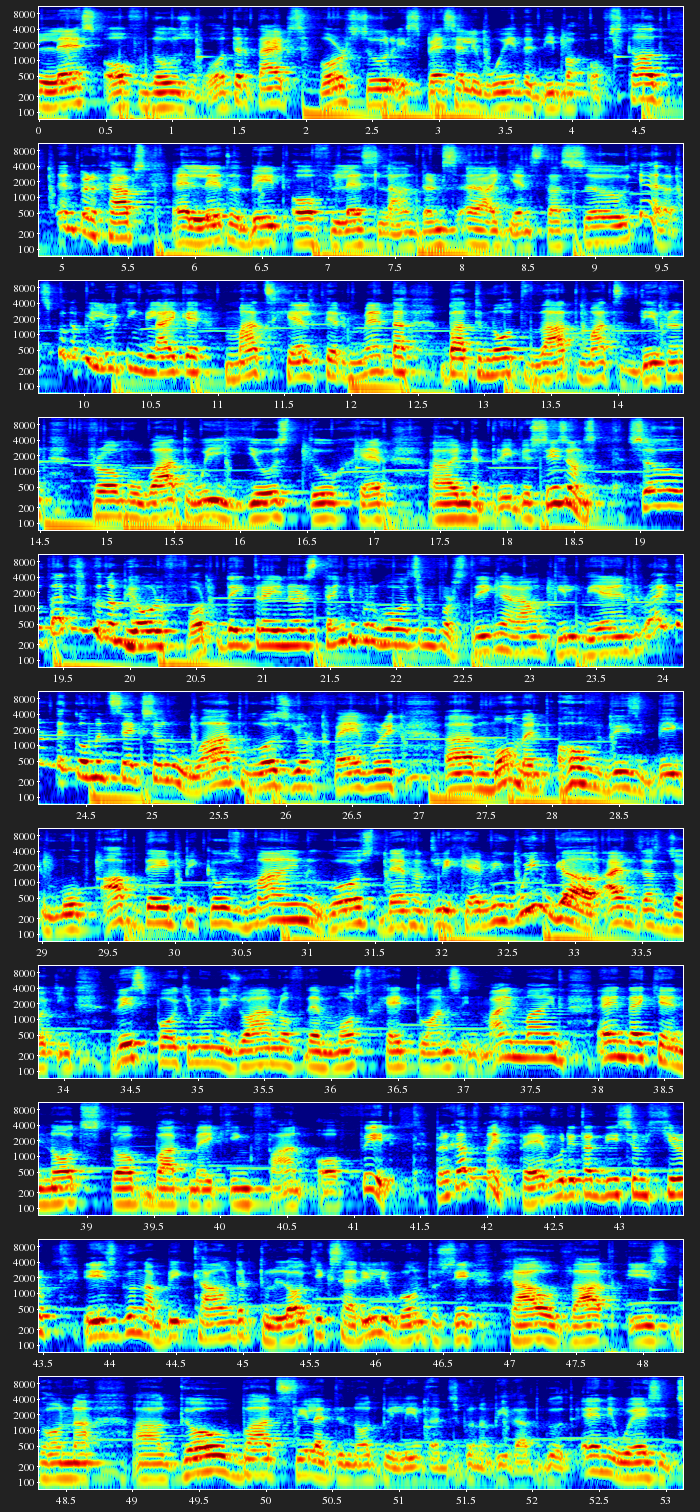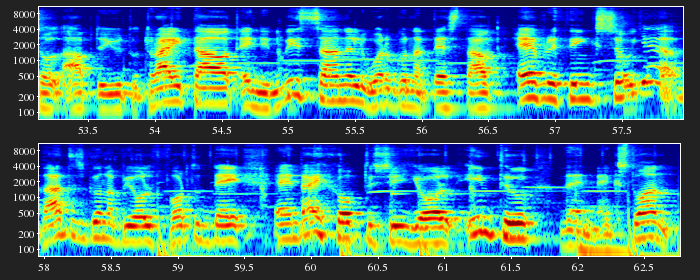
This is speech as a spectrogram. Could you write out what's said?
of those water types for sure, especially with the debuff of Scald, and perhaps a little bit of less Lanturns uh, against us. So yeah, it's gonna be looking like a much healthier meta, but not that much different from what we used to have uh, in the previous seasons. So that is gonna be all for today trainers. Thank you for watching, for sticking around till the end. Write down in the comment section what was your favorite uh, moment of this big move update because mine was definitely heavy Wingull. I'm just joking. This Pokemon is one of the most hated ones in my mind and I cannot stop but making fun of it. Perhaps my favorite addition here is gonna be counter to Lokix. I really want to see how that is gonna uh, go, but still I do not believe that it's gonna be that good. Anyways, it's all up to you to try it out, and in this channel we're gonna test out everything. So yeah, that is gonna be all for today, and I hope to see you all into the next one.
